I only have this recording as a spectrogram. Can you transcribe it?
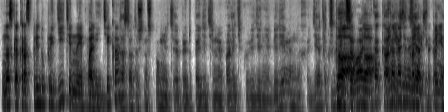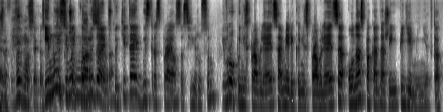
У нас как раз предупредительная политика. Достаточно вспомнить э, предупредительную политику ведения беременных, деток, да, да, как, как, конечно, один из конечно, ярких конечно. примеров. Выгнал всех из И мы сегодня кварц, наблюдаем, да? что Китай быстро справился с вирусом, Европа не справляется, Америка не справляется. У нас пока даже эпидемии нет, как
